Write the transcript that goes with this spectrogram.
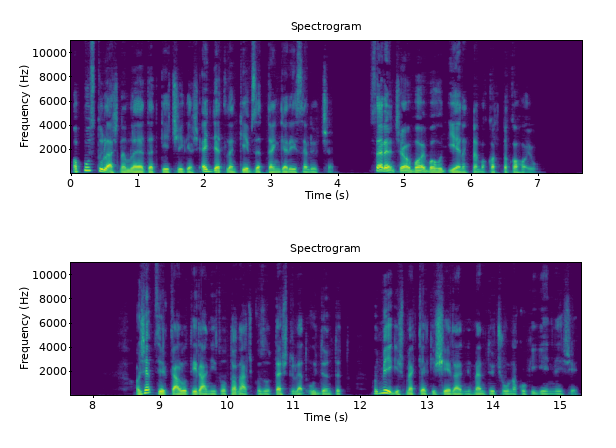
a pusztulás nem lehetett kétséges egyetlen képzett tengerész előtt sem. Szerencse a bajba, hogy ilyenek nem akadtak a hajó. A zsebcirkálót irányító tanácskozó testület úgy döntött, hogy mégis meg kell kísérelni mentőcsónakok igénylését.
